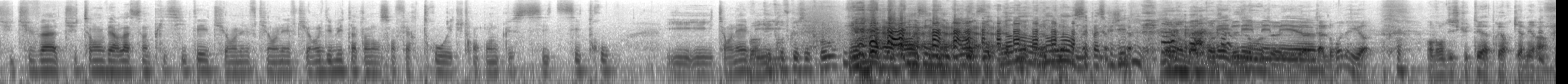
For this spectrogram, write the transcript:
Tu, tu vas, tu tends vers la simplicité, tu enlèves, tu enlèves, tu enlèves. Au début, tu as tendance à en faire trop et tu te rends compte que c'est c'est trop. Et et tu. Bon, trouves que c'est trop non, non, non, non, c'est pas ce que j'ai dit. Non, non, mais attends, Mais- je plaisante, mais- mais, euh, euh, t'as le droit d'ailleurs. On va en discuter après hors caméra.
